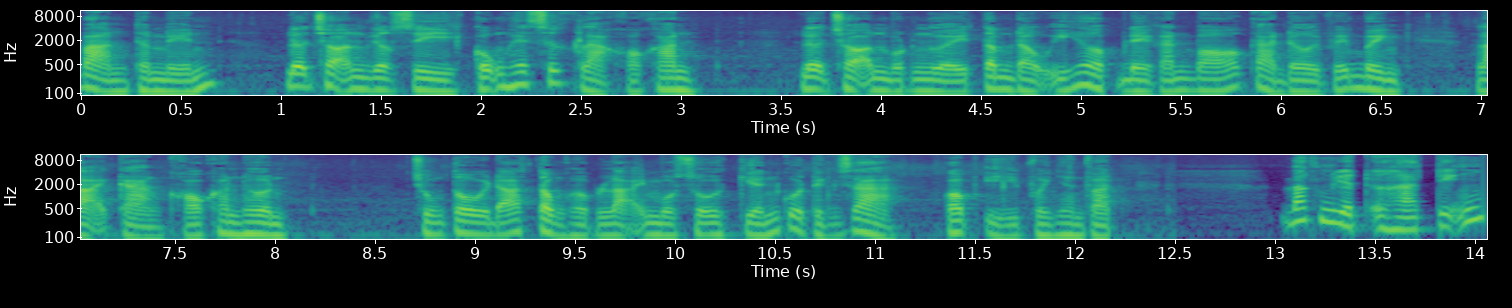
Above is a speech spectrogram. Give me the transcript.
Các bạn thân mến, lựa chọn việc gì cũng hết sức là khó khăn. Lựa chọn một người tâm đầu ý hợp để gắn bó cả đời với mình lại càng khó khăn hơn. Chúng tôi đã tổng hợp lại một số ý kiến của tính giả góp ý với nhân vật. Bác Nguyệt ở Hà Tĩnh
